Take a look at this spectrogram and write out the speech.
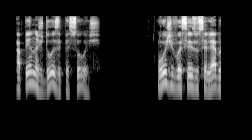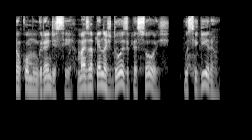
Apenas 12 pessoas. Hoje vocês o celebram como um grande ser, mas apenas 12 pessoas o seguiram.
